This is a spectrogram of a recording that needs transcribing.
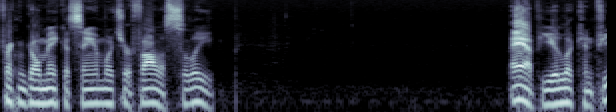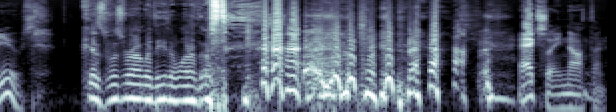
freaking go make a sandwich or fall asleep. Av, you look confused. Because what's wrong with either one of those? Actually, nothing.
